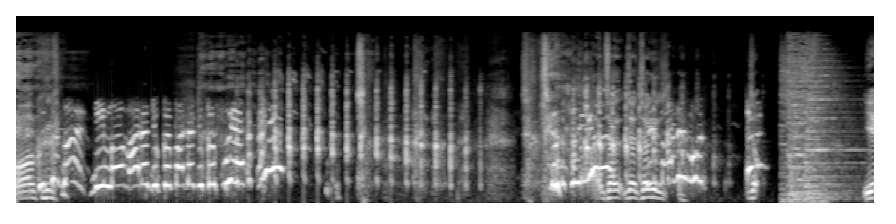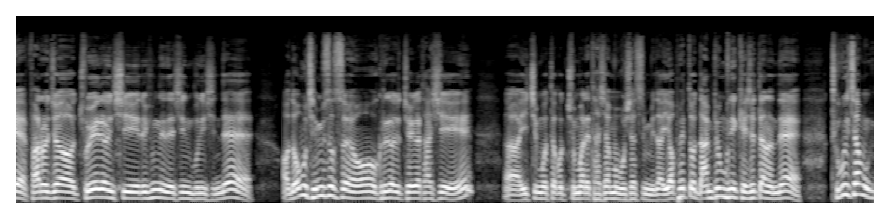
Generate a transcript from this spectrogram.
어, 그, 널네 마음 알아줄 걸 받아줄 걸 후회해? 저, 저, 저기. 저, 예, 바로 저 조혜련 씨를 흉내 내신 분이신데 어, 너무 재밌었어요. 그래가지고 저희가 다시 아, 잊지 못하고 주말에 다시 한번 모셨습니다. 옆에 또 남편분이 계셨다는데 두 분이 참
